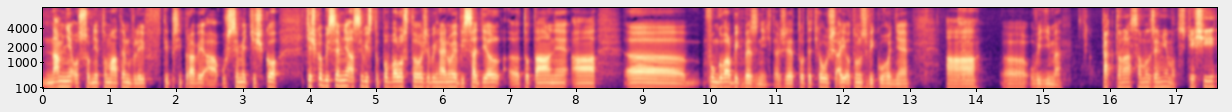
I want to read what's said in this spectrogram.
na mě osobně to má ten vliv v ty přípravy a už se mi těžko, těžko by se mě asi vystupovalo z toho, že bych najednou je vysadil uh, totálně a uh, fungoval bych bez nich. Takže to teďka už i o tom zvyku hodně a uh, uvidíme. Tak to nás samozřejmě moc těší.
